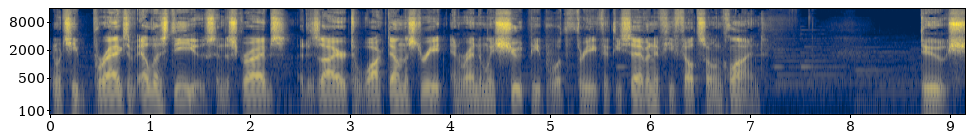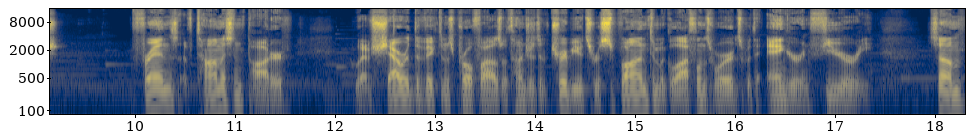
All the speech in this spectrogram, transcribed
in which he brags of LSD use and describes a desire to walk down the street and randomly shoot people with a 357 if he felt so inclined. Douche. Friends of Thomas and Potter, who have showered the victims' profiles with hundreds of tributes, respond to McLaughlin's words with anger and fury. Some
